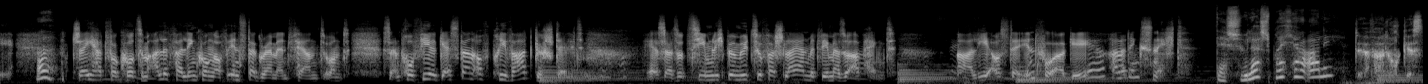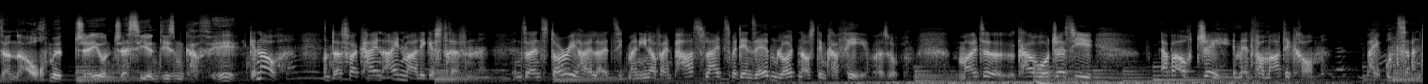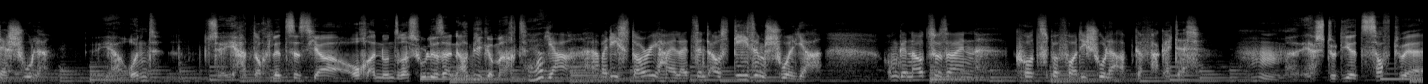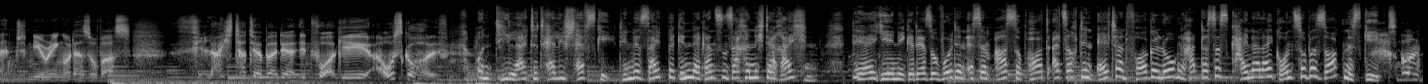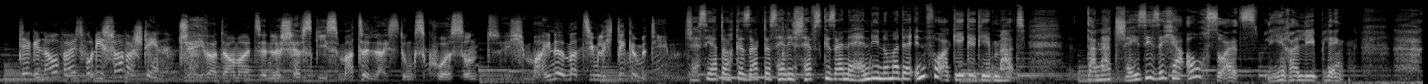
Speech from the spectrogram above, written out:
Jay hat vor kurzem alle Verlinkungen auf Instagram entfernt und sein Profil gestern auf privat gestellt. Er ist also ziemlich bemüht zu verschleiern, mit wem er so abhängt. Ali aus der Info AG allerdings nicht. Der Schülersprecher, Ali? Der war doch gestern auch mit Jay und Jesse in diesem Café. Genau. Und das war kein einmaliges Treffen. In seinen Story-Highlights sieht man ihn auf ein paar Slides mit denselben Leuten aus dem Café. Also Malte, Caro, Jesse, aber auch Jay im Informatikraum. Bei uns an der Schule. Ja und? Jay hat doch letztes Jahr auch an unserer Schule sein Abi gemacht. Ja, aber die Story-Highlights sind aus diesem Schuljahr. Um genau zu sein, kurz bevor die Schule abgefackelt ist. Hm, er studiert Software Engineering oder sowas. Vielleicht hat er bei der Info AG ausgeholfen. Und die leitet Herr Liszewski, den wir seit Beginn der ganzen Sache nicht erreichen. Derjenige, der sowohl den SMA-Support als auch den Eltern vorgelogen hat, dass es keinerlei Grund zur Besorgnis gibt. Und der genau weiß, wo die Server stehen. Jay war damals in Leschewskis Mathe-Leistungskurs und ich meine immer ziemlich dicke mit ihm. Jesse hat doch gesagt, dass Herr Liszewski seine Handynummer der Info AG gegeben hat. Dann hat Jay sie sicher auch so als Lehrerliebling.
